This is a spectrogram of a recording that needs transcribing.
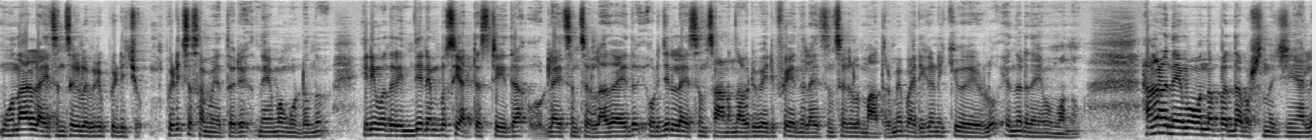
മൂന്നാൽ ലൈസൻസുകൾ ഇവർ പിടിച്ചു. പിടിച്ച സമയത്ത് ഒരു നിയമം കൊണ്ടുവന്നു. ഇനി മുതൽ ഇന്ത്യൻ എംബസി അറ്റസ്റ്റ് ചെയ്ത ലൈസൻസുകൾ അതായത് ഒറിജിനൽ ലൈസൻസ് ആണെന്ന് അവർ വെരിഫൈ ചെയ്യുന്ന ലൈസൻസുകൾ മാത്രമേ പരിഗണിക്കുകയുള്ളൂ എന്നൊരു നിയമം വന്നു. അങ്ങനെ നിയമം വന്നപ്പോൾ എന്താ പ്രശ്നം എന്ന് വെച്ച് കഴിഞ്ഞാൽ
